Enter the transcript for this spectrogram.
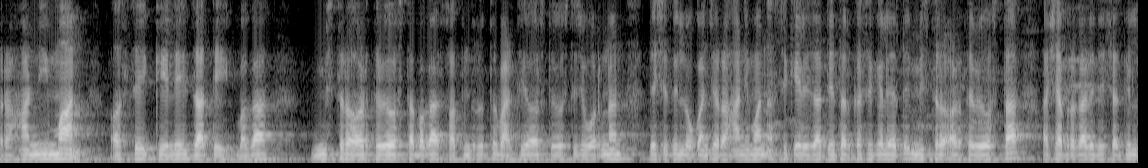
राहणीमान असे केले जाते. बघा मिश्र अर्थव्यवस्था बघा स्वातंत्र्योत्तर भारतीय अर्थव्यवस्थेचे वर्णन देशातील लोकांचे राहणीमान असे केले जाते. तर कसे केले जाते? मिश्र अर्थव्यवस्था अशा प्रकारे देशातील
